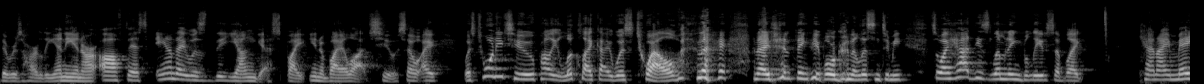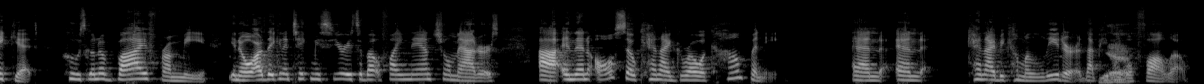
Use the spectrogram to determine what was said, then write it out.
there was hardly any in our office, and I was the youngest by you know by a lot too. So I was 22, probably looked like I was 12, and I, and I didn't think people were going to listen to me. So I had these limiting beliefs of like, can I make it? Who's going to buy from me? You know, are they going to take me serious about financial matters? Uh, and then also, can I grow a company? And and can I become a leader that people Yeah. will follow?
